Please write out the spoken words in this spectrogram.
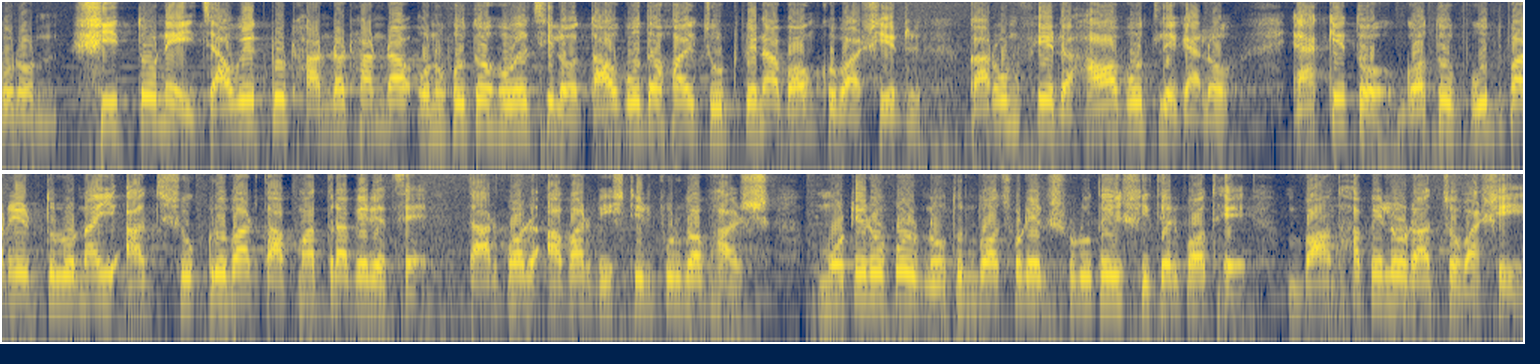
করুন। শীত তো নেই, যাও একটু ঠান্ডা ঠান্ডা অনুভূত হয়েছিল, তাও বোধ হয় জুটবে না বঙ্গবাসীর। কারণ ফের হাওয়া বদলে গেল। একে তো গত বুধবারের তুলনায় আজ শুক্রবার তাপমাত্রা বেড়েছে, তারপর আবার বৃষ্টির পূর্বাভাস। মোটের ওপর নতুন বছরের শুরুতেই শীতের পথে বাধা পেল রাজ্যবাসী।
